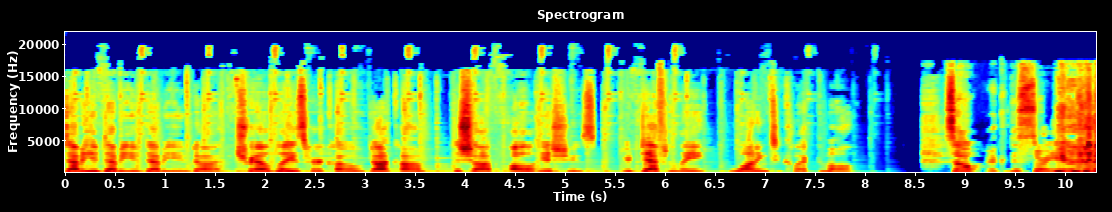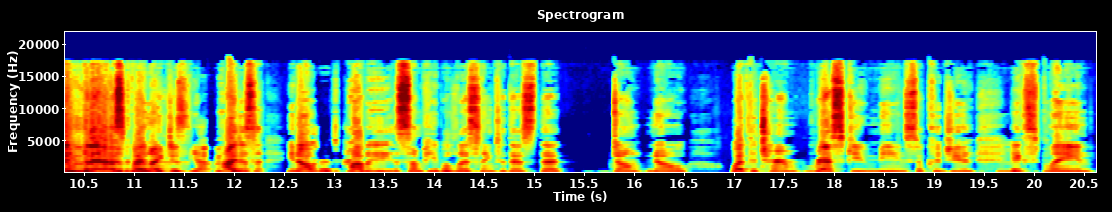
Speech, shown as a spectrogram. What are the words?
www.trailblazherco.com to shop all issues. You're definitely wanting to collect them all. So uh, this sorry, Aaron, I didn't ask. We're like just yeah. I just you know, there's probably some people listening to this that don't know what the term rescue means. So could you mm. explain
